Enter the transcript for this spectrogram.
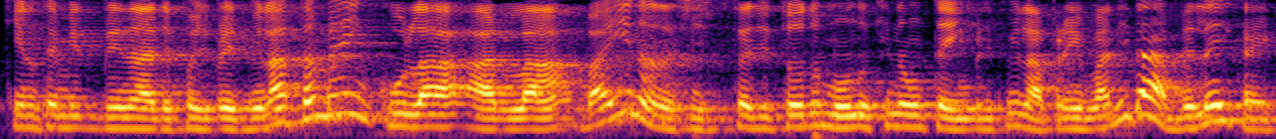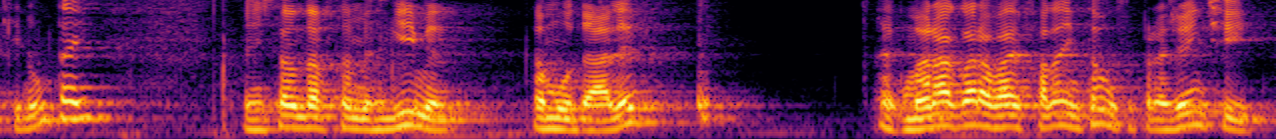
que não tem Brit Milá, depois de Brit Milá, também Kula Arla Baína. A gente precisa de todo mundo que não tem Brit Milá para invalidar. Veleika, aqui não tem. A gente está no Daf Samer Gimel. A Gemara agora vai falar então que para a gente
